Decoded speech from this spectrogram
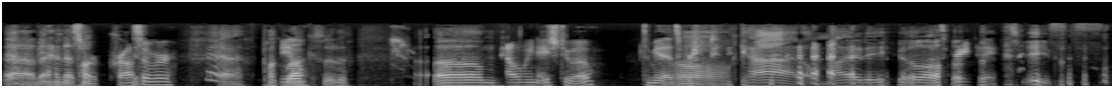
Yeah, I uh, mean, that in had the that sort of crossover. Yeah, punk rock sort of. Um. Halloween H2O. To me, that's oh great. God Almighty! Oh, That's Green Day. Jesus.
